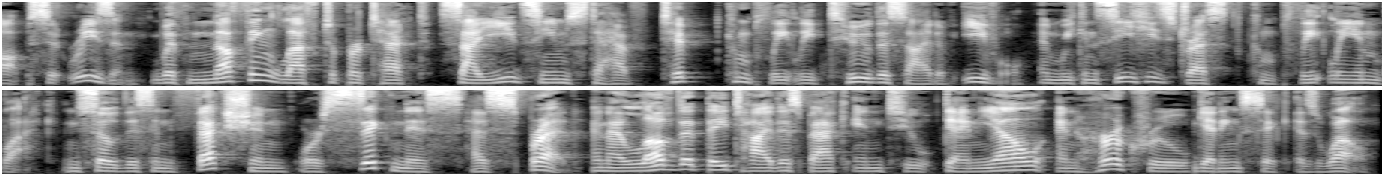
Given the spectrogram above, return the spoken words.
opposite reason. With nothing nothing left to protect, Sayid seems to have tipped completely to the side of evil, and we can see he's dressed completely in black. And so this infection or sickness has spread. And I love that they tie this back into Danielle and her crew getting sick as well.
